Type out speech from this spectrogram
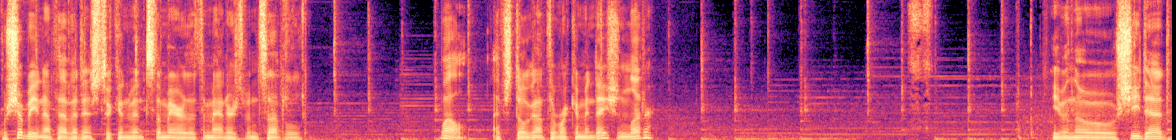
which should be enough evidence to convince the mayor that the matter's been settled. Well, I've still got the recommendation letter. Even though she dead.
